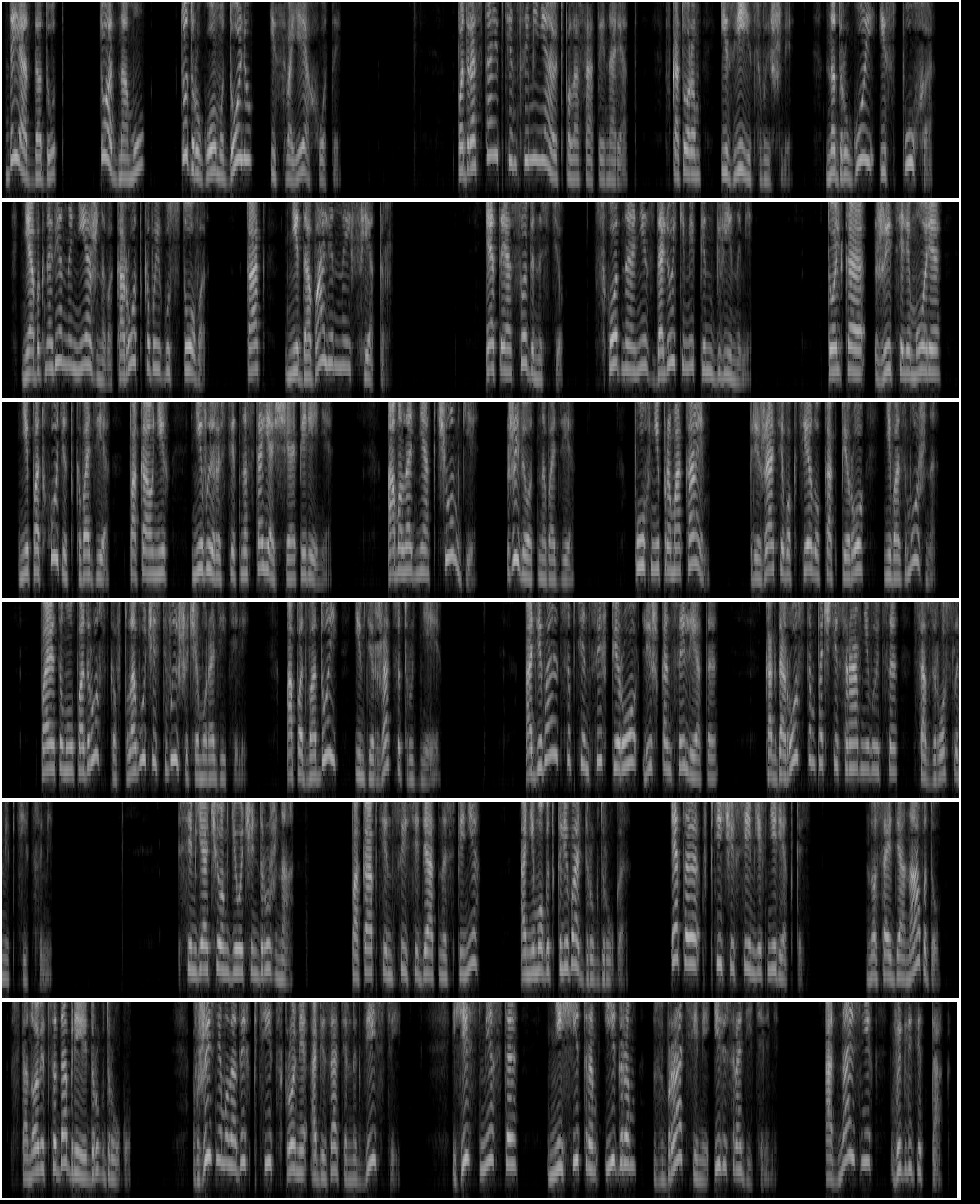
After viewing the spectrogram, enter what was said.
да и отдадут то одному, то другому долю из своей охоты. Подрастая, птенцы меняют полосатый наряд, в котором из яиц вышли, на другой из пуха, необыкновенно нежного, короткого и густого, как недоваленный фетр. Этой особенностью сходны они с далекими пингвинами. Только жители моря не подходят к воде, пока у них не вырастет настоящее оперение. А молодняк чомги живет на воде. Пух не промокаем, прижать его к телу, как перо, невозможно. Поэтому у подростков плавучесть выше, чем у родителей, а под водой им держаться труднее. Одеваются птенцы в перо лишь в конце лета, когда ростом почти сравниваются со взрослыми птицами. Семья Чомги очень дружна. Пока птенцы сидят на спине, они могут клевать друг друга. Это в птичьих семьях не редкость. Но, сойдя на воду, становятся добрее друг другу. В жизни молодых птиц, кроме обязательных действий, есть место нехитрым играм с братьями или с родителями. Одна из них выглядит так.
